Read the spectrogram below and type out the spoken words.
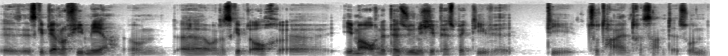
es gibt ja noch viel mehr und, äh, und es gibt auch äh, immer auch eine persönliche Perspektive, die total interessant ist. Und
